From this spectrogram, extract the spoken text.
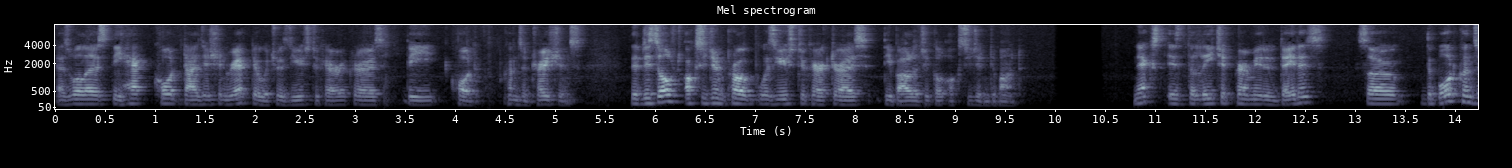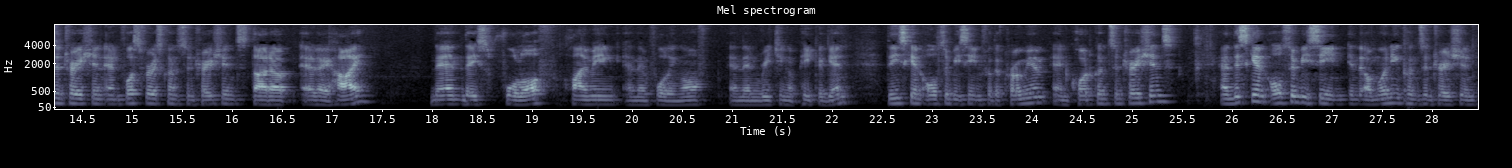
as well as the Hach COD digestion reactor, which was used to characterize the COD concentrations. The dissolved oxygen probe was used to characterize the biological oxygen demand. Next is the leachate parameter data. So the board concentration and phosphorus concentration start up at a high, then they fall off, climbing and then falling off, and then reaching a peak again. These can also be seen for the chromium and COD concentrations. And this can also be seen in the ammonia concentration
